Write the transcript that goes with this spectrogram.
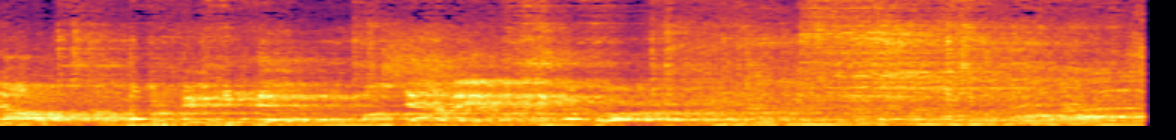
Now, number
